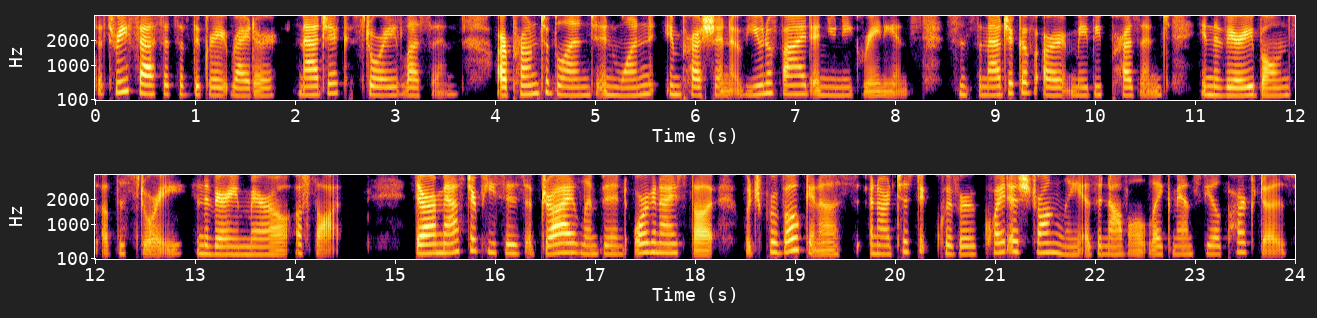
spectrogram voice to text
The three facets of the great writer magic, story, lesson are prone to blend in one impression of unified and unique radiance, since the magic of art may be present in the very bones of the story, in the very marrow of thought. There are masterpieces of dry, limpid, organized thought which provoke in us an artistic quiver quite as strongly as a novel like Mansfield Park does,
